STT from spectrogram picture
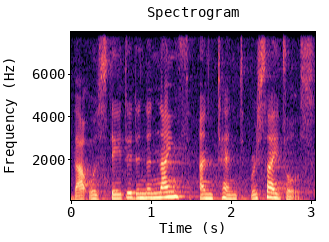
That was stated in the ninth and tenth recitals.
